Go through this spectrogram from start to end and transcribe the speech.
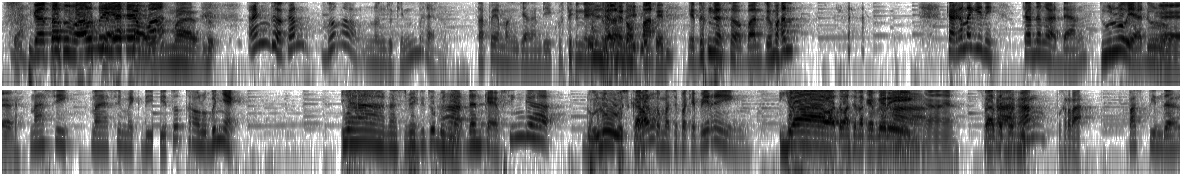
Nggak tahu malu ya, Nggak tahu emang. malu. Eh, enggak kan, gue nggak nunjukin brand. Tapi emang jangan diikutin ya, Iya, itu jangan sopan. diikutin. Itu nggak sopan, cuman karena gini, kadang-kadang dulu ya dulu Iya. nasi nasi McD itu terlalu banyak. Ya, nasi McD itu Ah, banyak. dan KFC enggak. Dulu, sekarang Waktu masih pakai piring. ya waktu masih pakai piring. Ah, Nah, sekarang- kerak. Pas pindah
